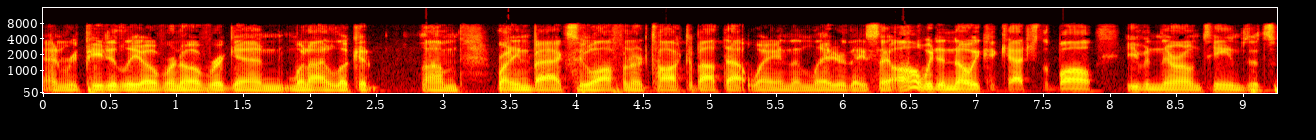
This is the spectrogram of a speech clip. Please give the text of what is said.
and repeatedly over and over again. When I look at um, running backs who often are talked about that way, and then later they say, "Oh, we didn't know he could catch the ball." Even their own teams, it's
